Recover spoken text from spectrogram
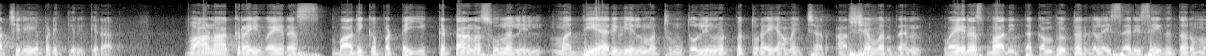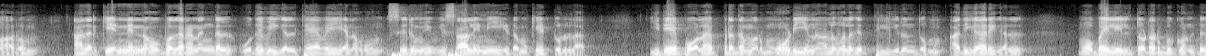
ஆச்சரியப்படுத்தியிருக்கிறார். வானாக்ரை வைரஸ் பாதிக்கப்பட்ட இக்கட்டான சூழலில் மத்திய அறிவியல் மற்றும் தொழில்நுட்பத்துறை அமைச்சர் ஹர்ஷவர்தன் வைரஸ் பாதித்த கம்ப்யூட்டர்களை சரி செய்து தருமாறும் அதற்கு என்னென்ன உபகரணங்கள் உதவிகள் தேவை எனவும் சிறுமி விசாலினியிடம் கேட்டுள்ளார். இதேபோல பிரதமர் மோடியின் அலுவலகத்தில் இருந்தும் அதிகாரிகள் மொபைலில் தொடர்பு கொண்டு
